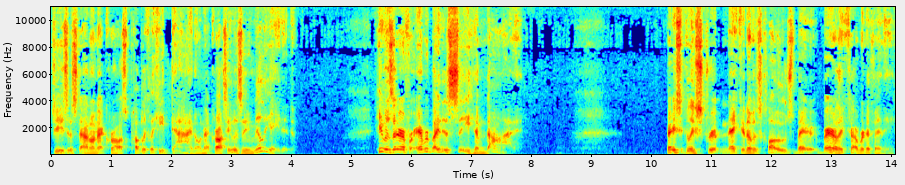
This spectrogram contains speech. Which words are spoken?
Jesus died on that cross publicly. He died on that cross. He was humiliated. He was there for everybody to see him die. Basically stripped naked of his clothes, barely covered, if any.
